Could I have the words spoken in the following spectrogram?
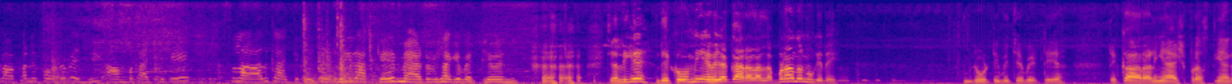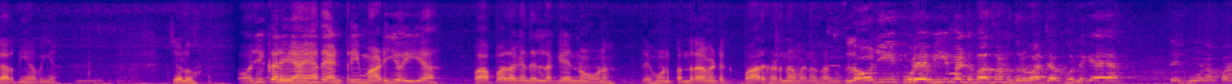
ਪਾਪਾ ਨੇ ਫੋਟੋ ਭੇਜੀ ਅੰਬ ਕੱਟ ਕੇ ਸਲਾਦ ਕੱਟ ਕੇ ਚਟਨੀ ਰੱਖ ਕੇ ਮੈਟ ਵਿਛਾ ਕੇ ਬੈਠੇ ਹੋਏ ਨੇ। ਚੱਲੀਏ ਦੇਖੋ ਮੰਮੀ ਇਹੋ ਜਿਹਾ ਘਰ ਵਾਲਾ ਲੱਭਣਾ ਤੁਹਾਨੂੰ ਕਿਤੇ? ਰੋਟੀ ਪਿੱਛੇ ਬੈਠੇ ਆ ਤੇ ਘਰ ਵਾਲੀਆਂ ਐਸ਼ ਪ੍ਰਸਤੀਆਂ ਕਰਦੀਆਂ ਪਈਆਂ। ਚਲੋ ਉਹ ਜੀ ਘਰੇ ਆਏ ਆ ਤੇ ਐਂਟਰੀ ਮਾੜੀ ਹੋਈ ਆ। ਪਾਪਾ ਦਾ ਕਹਿੰਦੇ ਲੱਗੇ ਨਹਾਉਣ ਤੇ ਹੁਣ 15 ਮਿੰਟ ਬਾਹਰ ਖੜਨਾ ਪੈਣਾ ਸਾਨੂੰ। ਲਓ ਜੀ ਪੂਰੇ 20 ਮਿੰਟ ਬਾਅਦ ਸਾਨੂੰ ਦਰਵਾਜ਼ਾ ਖੁੱਲ ਗਿਆ ਆ ਤੇ ਹੁਣ ਆਪਾਂ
